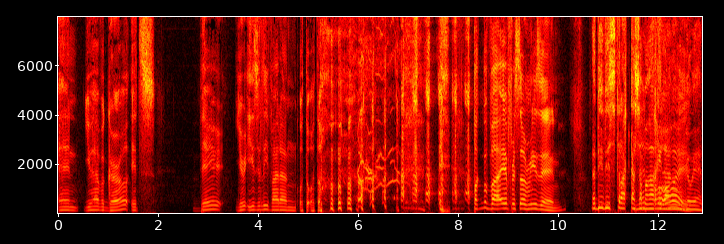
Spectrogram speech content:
and you have a girl, it's there you're easily parang uto-uto. Pag babae for some reason, Nadidistract ka sa mga kailangan mong gawin.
